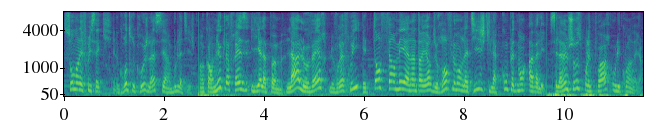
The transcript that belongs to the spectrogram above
sont dans les fruits secs. Et le gros truc rouge là, c'est un bout de la tige. Encore mieux que la fraise, il y a la pomme. Là, l'ovaire, le vrai fruit, est enfermé à l'intérieur du renflement de la tige qu'il a complètement avalé. C'est la même chose pour les poires ou les coins d'ailleurs.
